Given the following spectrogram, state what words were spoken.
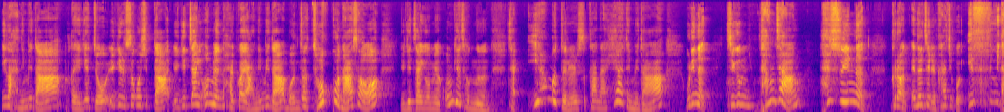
이거 아닙니다. 아까 얘기했죠. 일기를 쓰고 싶다. 일기장이 오면 할 거야. 아닙니다. 먼저 적고 나서 일기장이 오면 옮겨 적는. 자, 이런 것들을 습관화 해야 됩니다. 우리는 지금 당장 할 수 있는 그런 에너지를 가지고 있습니다.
